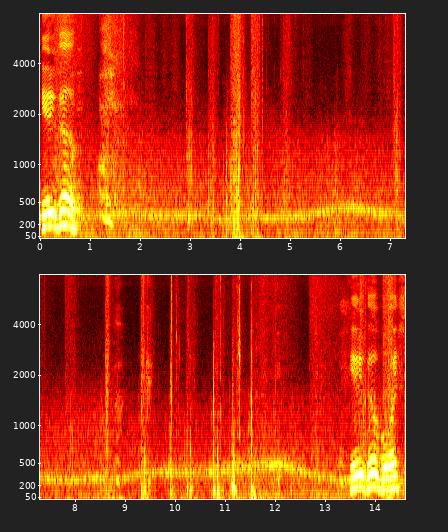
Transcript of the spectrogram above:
Here you go. Here you go, boys.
